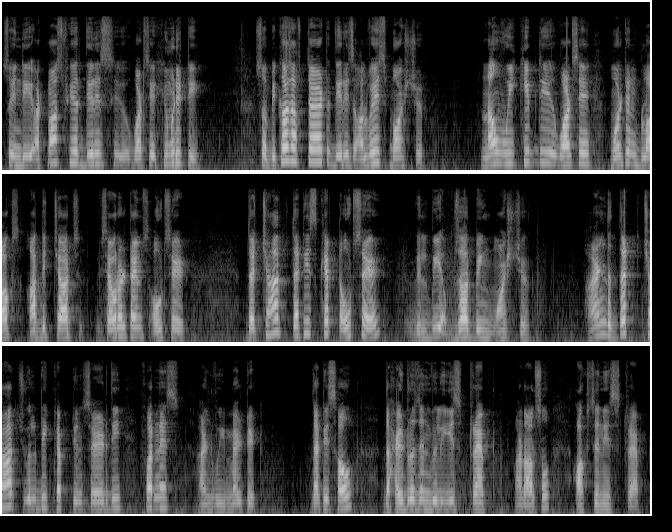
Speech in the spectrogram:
So in the atmosphere there is uh, what is a humidity. So because of that there is always moisture. Now we keep the what say molten blocks or the charge several times outside. The charge that is kept outside will be absorbing moisture and that charge will be kept inside the furnace and we melt it. That is how the hydrogen will is trapped and also oxygen is trapped.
